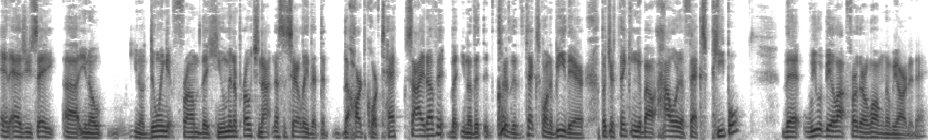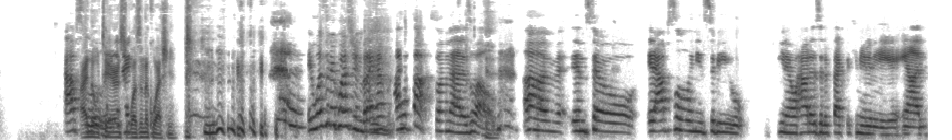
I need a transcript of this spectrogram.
and as you say, uh, you know, you know, doing it from the human approach, not necessarily the, the, the hardcore tech side of it, but you know, that clearly the tech's going to be there, but you're thinking about how it affects people that we would be a lot further along than we are today. Absolutely. I know Terrence I, wasn't a question. it wasn't a question, but I have I have thoughts on that as well. Um, and so it absolutely needs to be you know, how does it affect the community and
